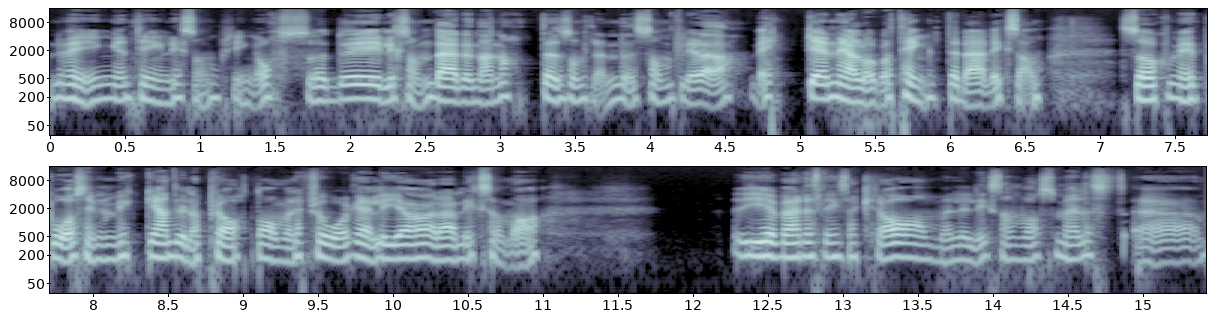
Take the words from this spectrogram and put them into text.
det var ju ingenting liksom kring oss. Och det är liksom där den där natten som som flera veckor när jag låg och tänkte där liksom. Så kom jag på så himla mycket jag hade velat prata om eller fråga eller göra liksom. Och ge världens längsta kram eller liksom vad som helst. Eh,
